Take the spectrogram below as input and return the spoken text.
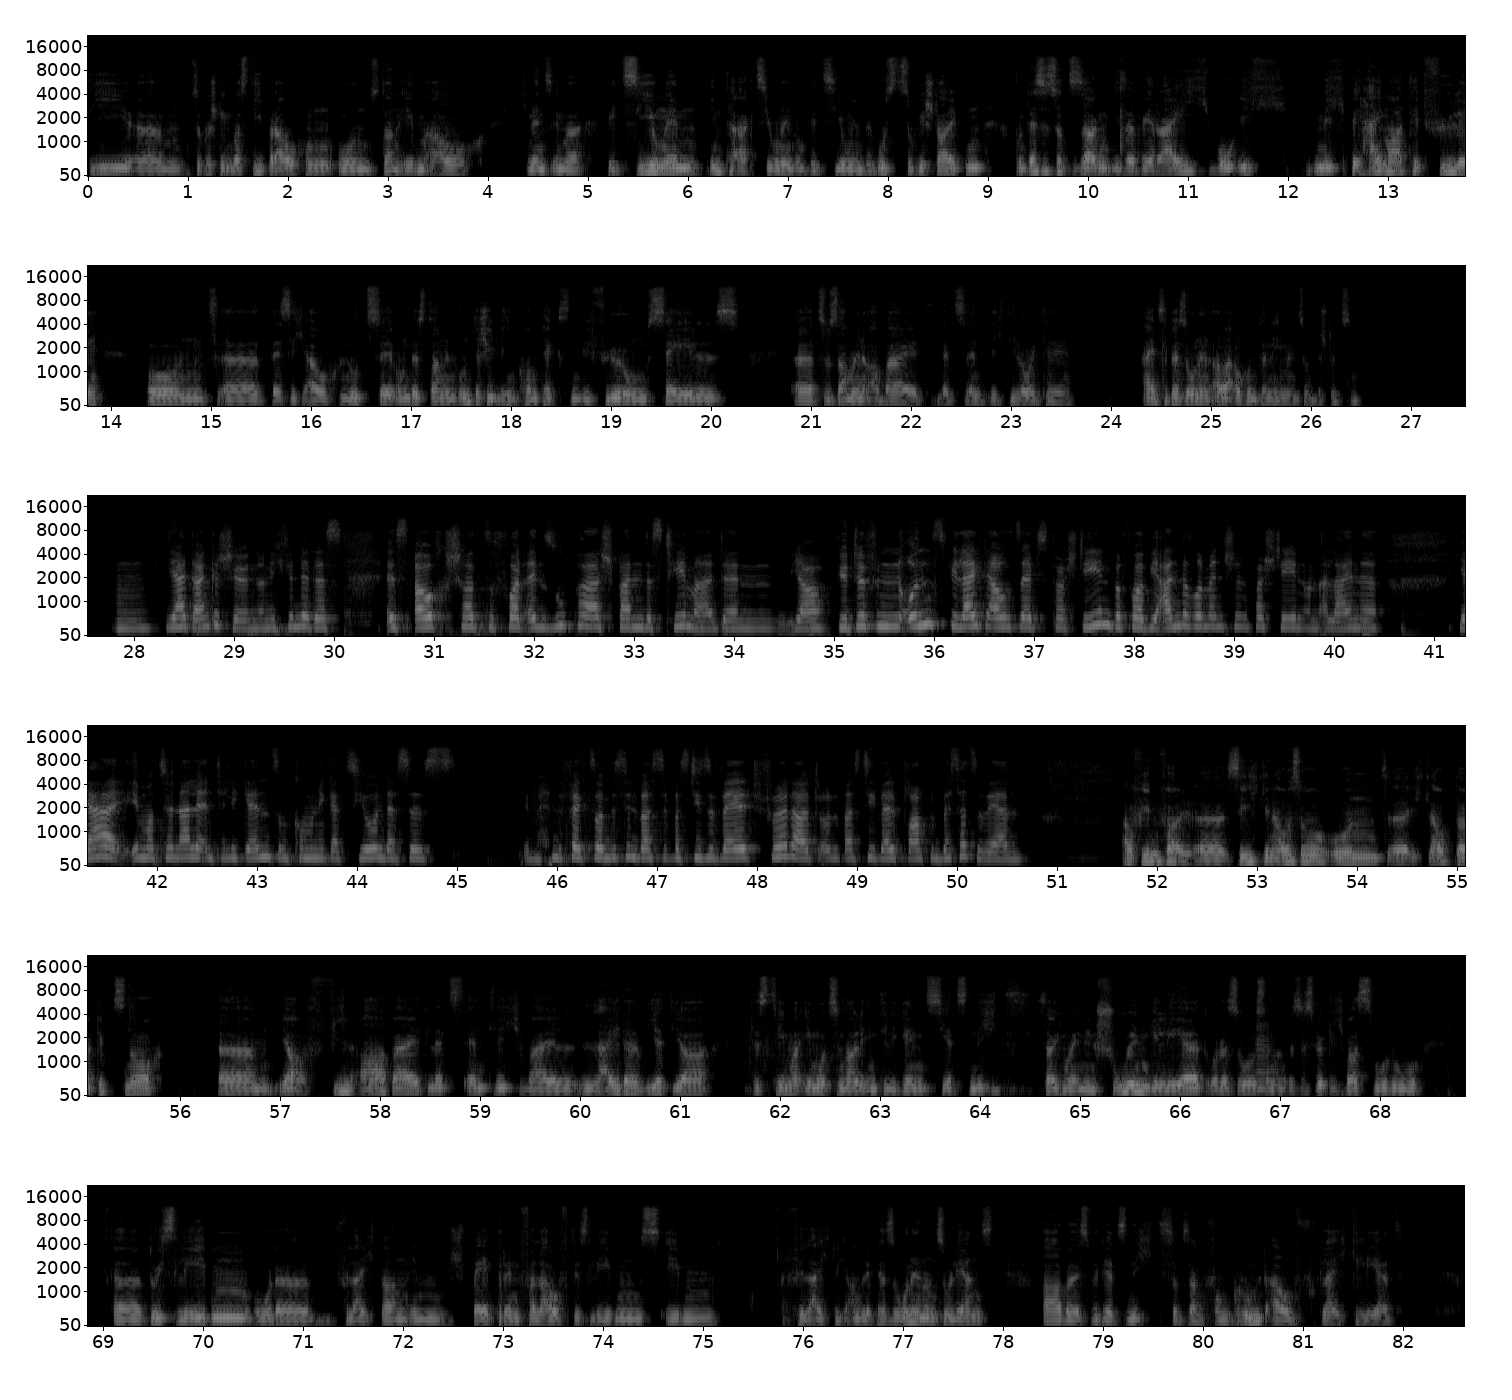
die ähm, zu verstehen, was die brauchen und dann eben auch, ich nenne es immer Beziehungen, Interaktionen und Beziehungen bewusst zu gestalten. Und das ist sozusagen dieser Bereich, wo ich mich beheimatet fühle und äh, das ich auch nutze, um das dann in unterschiedlichen Kontexten wie Führung, Sales, äh, Zusammenarbeit letztendlich die Leute, Einzelpersonen, aber auch Unternehmen zu unterstützen. Ja, danke schön. Und ich finde, das ist auch schon sofort ein super spannendes Thema, denn ja, wir dürfen uns vielleicht auch selbst verstehen, bevor wir andere Menschen verstehen und alleine, ja, emotionale Intelligenz und Kommunikation, das ist im Endeffekt so ein bisschen was, was diese Welt fördert und was die Welt braucht, um besser zu werden. Auf jeden Fall, äh, sehe ich genauso. Und äh, ich glaube, da gibt es noch ähm, ja, viel Arbeit letztendlich, weil leider wird ja das Thema emotionale Intelligenz jetzt nicht, sage ich mal, in den Schulen gelehrt oder so, mhm. sondern das ist wirklich was, wo du äh, durchs Leben oder vielleicht dann im späteren Verlauf des Lebens eben vielleicht durch andere Personen und so lernst, aber es wird jetzt nicht sozusagen von Grund auf gleich gelehrt.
